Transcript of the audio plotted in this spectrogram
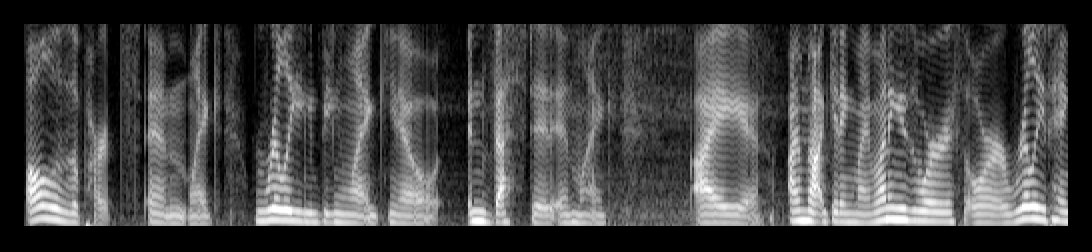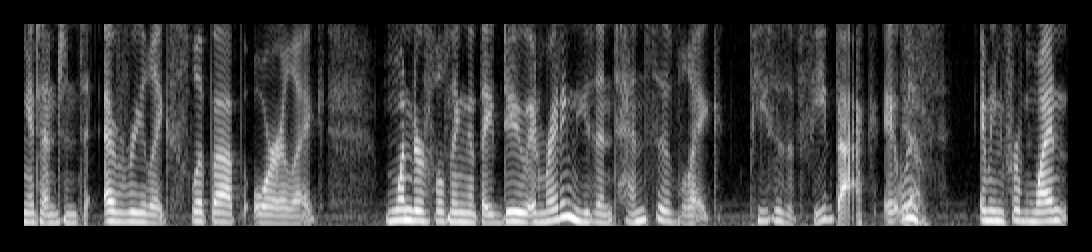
all of the parts and like really being like, you know, invested in like I I'm not getting my money's worth or really paying attention to every like slip up or like wonderful thing that they do and writing these intensive like pieces of feedback. It was I mean from one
